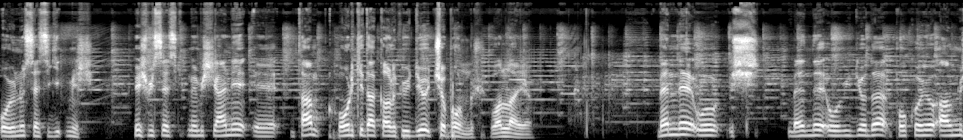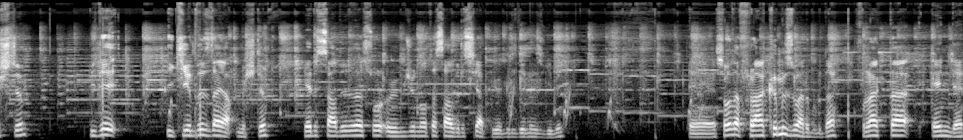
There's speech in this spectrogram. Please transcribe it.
oyunun sesi gitmiş. Hiçbir ses gitmemiş yani e, tam 12 dakikalık video çöp olmuş vallahi ya. Ben de o ben de o videoda Poco'yu almıştım. Bir de iki yıldız da yapmıştım. Geri saldırıdan sonra ölümcül nota saldırısı yapıyor bildiğiniz gibi. Ee, sonra da Frank'ımız var burada. Frank da Ender.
